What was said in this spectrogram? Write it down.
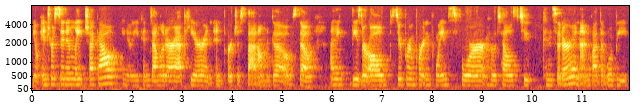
you know, interested in late checkout. You know, you can download our app here and, and purchase that on the go. So, I think these are all super important points for hotels to consider, and I'm glad that we'll be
